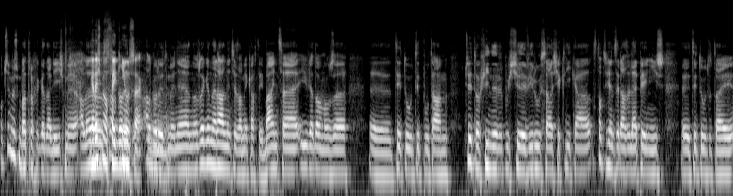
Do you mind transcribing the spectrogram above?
o czym już chyba trochę gadaliśmy, ale... Gadaliśmy o fake algorytm- newsach. Algorytmy, nie? No, że generalnie cię zamyka w tej bańce i wiadomo, że y, tytuł typu tam czy to Chiny wypuściły wirusa, się klika 100 tysięcy razy lepiej niż y, tytuł tutaj, y,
